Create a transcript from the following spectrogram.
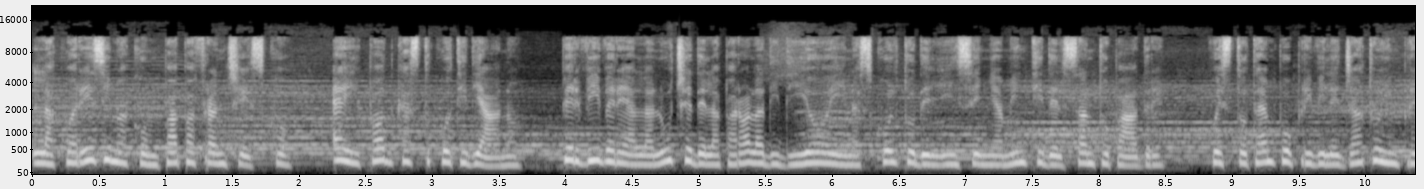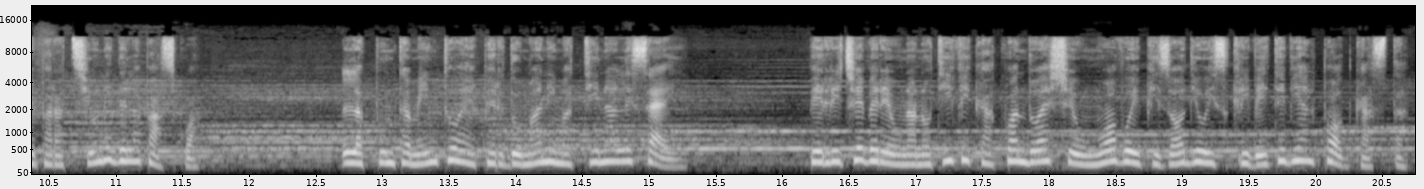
La Quaresima con Papa Francesco è il podcast quotidiano per vivere alla luce della parola di Dio e in ascolto degli insegnamenti del Santo Padre, questo tempo privilegiato in preparazione della Pasqua. L'appuntamento è per domani mattina alle 6. Per ricevere una notifica quando esce un nuovo episodio iscrivetevi al podcast.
